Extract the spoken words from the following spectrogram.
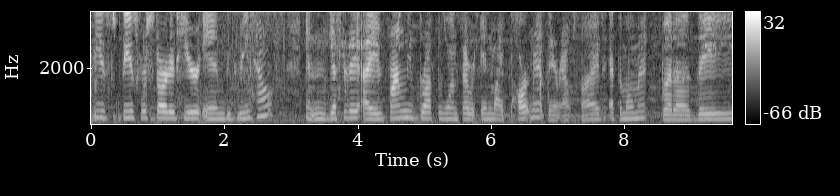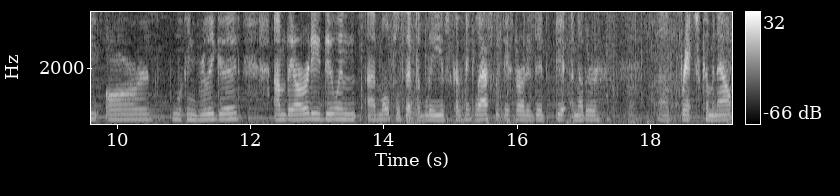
These, these were started here in the greenhouse. And yesterday I finally brought the ones that were in my apartment. They're outside at the moment, but uh, they are looking really good. Um, they're already doing uh, multiple sets of leaves because I think last week they started to get another uh, branch coming out.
